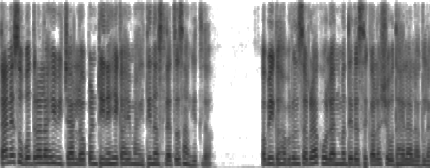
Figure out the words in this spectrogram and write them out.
त्याने सुभद्रालाही विचारलं पण तिनेही काही माहिती नसल्याचं सांगितलं. अभि घाबरून सगळ्या खोल्यांमध्ये रसिकाला शोधायला लागला.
